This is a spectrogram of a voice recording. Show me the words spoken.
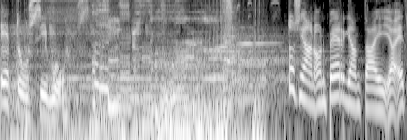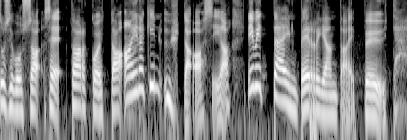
Etusivu. Tosiaan on perjantai ja etusivussa se tarkoittaa ainakin yhtä asiaa, nimittäin perjantai-pöytää.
